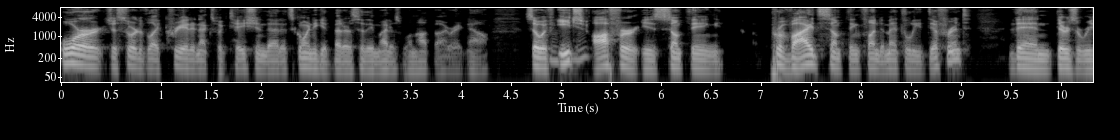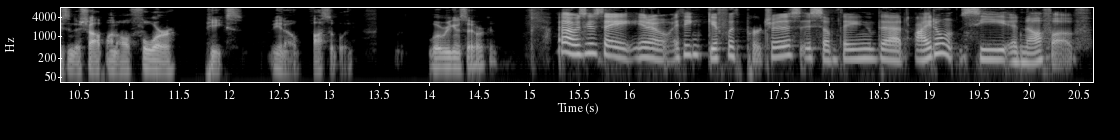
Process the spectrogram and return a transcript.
or just sort of like create an expectation that it's going to get better so they might as well not buy right now. So if each Mhm. offer is something provides something fundamentally different, then there's a reason to shop on all four peaks, you know, possibly. What were you going to say, Orchid? Oh, I was gonna say, you know, I think gift with purchase is something that I don't see enough of.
